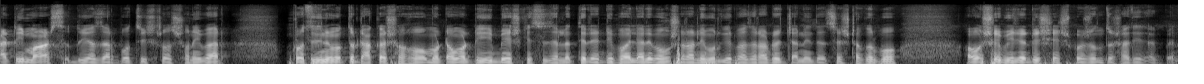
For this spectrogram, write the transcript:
আটই মার্চ দুই হাজার পঁচিশ রোজ শনিবার। প্রতিদিনের মতো ঢাকা সহ মোটামুটি বেশ কিছু জেলাতে রেডি ব্রয়লার এবং সোনালী মুরগির বাজার আপডেট জানিয়ে দেওয়ার চেষ্টা করব। অবশ্যই ভিডিওটি শেষ পর্যন্ত সাথে থাকবেন।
